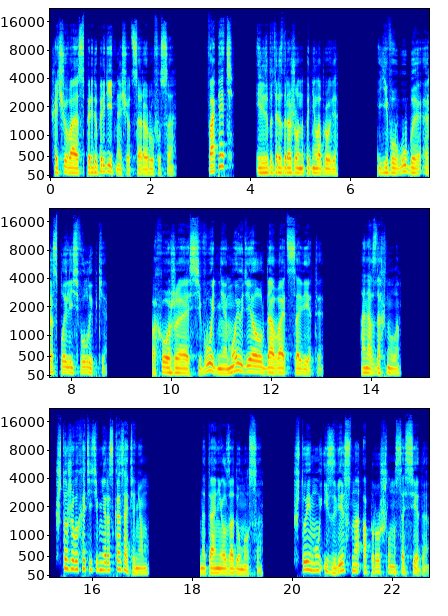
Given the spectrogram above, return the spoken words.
Хочу вас предупредить насчет сэра Руфуса. Вы опять? Элизабет раздраженно подняла брови. Его губы расплылись в улыбке. Похоже, сегодня мой удел давать советы. Она вздохнула. Что же вы хотите мне рассказать о нем? Натаниэл задумался. Что ему известно о прошлом соседа?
